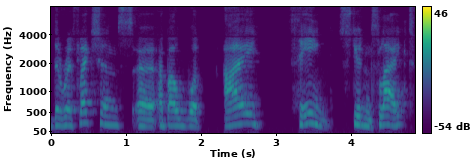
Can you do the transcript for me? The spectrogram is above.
the reflections uh, about what I think students liked,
